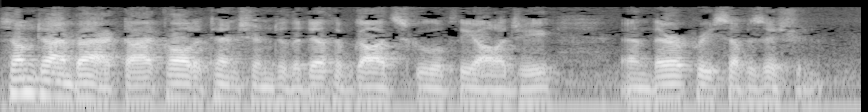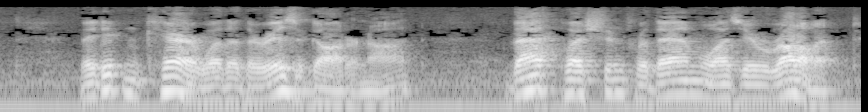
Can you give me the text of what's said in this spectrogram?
some time back, I called attention to the Death of God School of Theology and their presupposition. They didn't care whether there is a God or not. That question for them was irrelevant.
